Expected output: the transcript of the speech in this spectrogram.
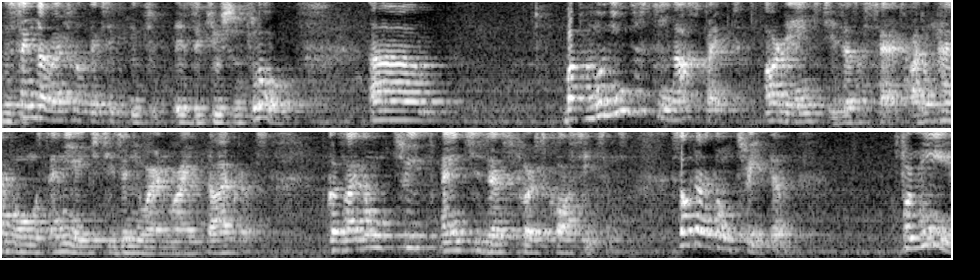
the same direction of the execution flow. Um, but one interesting aspect are the entities, as I said. I don't have almost any entities anywhere in my diagrams. Because I don't treat entities as first-class citizens. It's not that I don't treat them. for me,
